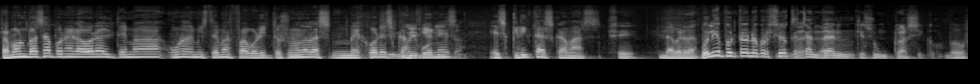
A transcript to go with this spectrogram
Ramón, vas a poner ahora el tema, uno de mis temas favoritos, una de las mejores Sí, canciones bonita. escritas jamás, Sí. la verdad. Volia portar una versió que canten... Que es un clásico. Uf.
